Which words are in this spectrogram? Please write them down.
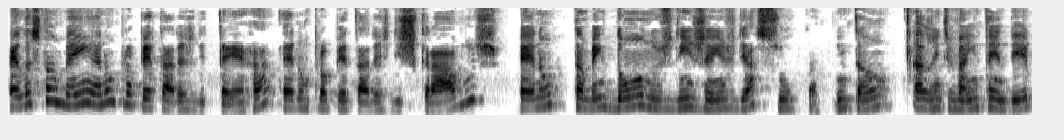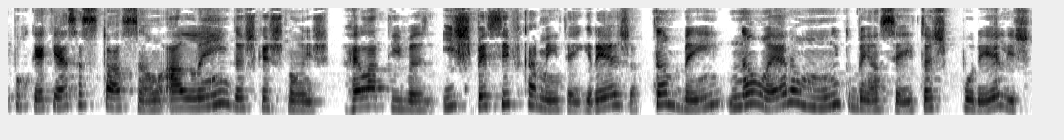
elas também eram proprietárias de terra, eram proprietárias de escravos, eram também donos de engenhos de açúcar. Então, a gente vai entender por que, que essa situação, além das questões relativas especificamente à igreja, também não eram muito bem aceitas por eles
